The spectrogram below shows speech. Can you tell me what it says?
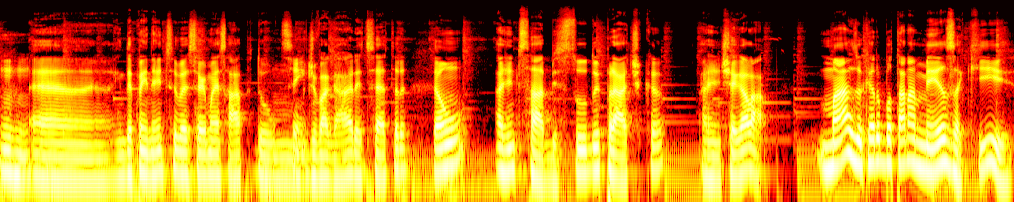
Uhum. É, independente se vai ser mais rápido, Sim. devagar, etc. Então, a gente sabe, estudo e prática, a gente chega lá. Mas eu quero botar na mesa aqui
